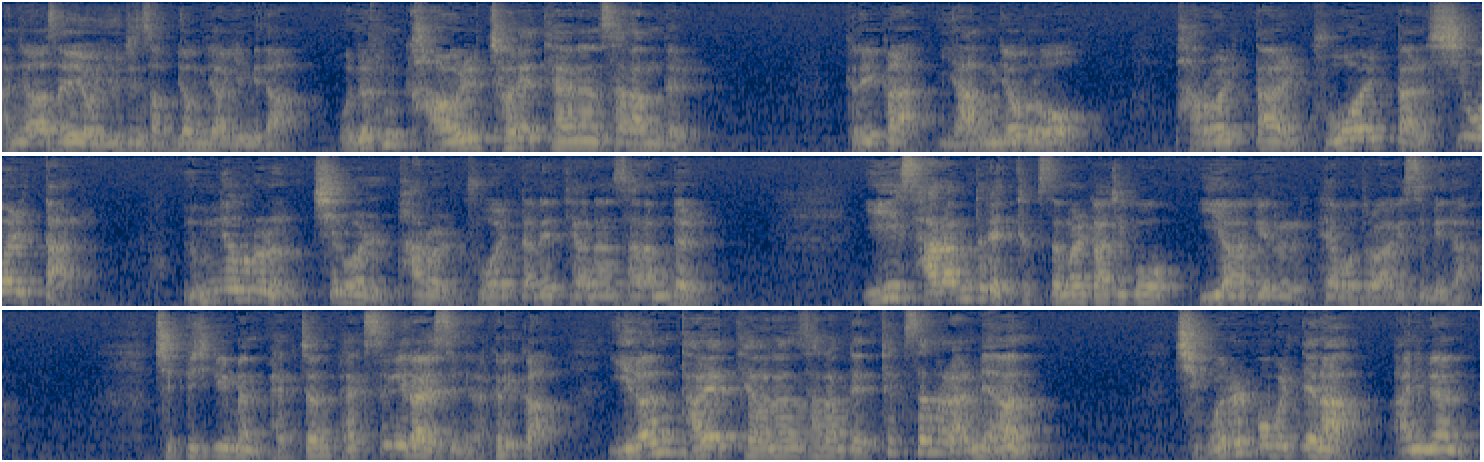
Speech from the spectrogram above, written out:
안녕하세요. 유진석 명약입니다 오늘은 가을철에 태어난 사람들 그러니까 양력으로 8월달, 9월달, 10월달 음력으로는 7월, 8월, 9월달에 태어난 사람들 이 사람들의 특성을 가지고 이야기를 해보도록 하겠습니다. 지피지기면 백전백승이라 했습니다. 그러니까 이런 달에 태어난 사람들의 특성을 알면 직원을 뽑을 때나 아니면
